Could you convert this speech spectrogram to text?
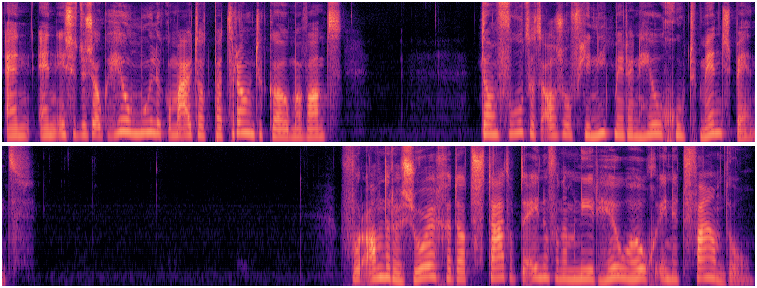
En, en is het dus ook heel moeilijk om uit dat patroon te komen, want dan voelt het alsof je niet meer een heel goed mens bent. Voor anderen zorgen, dat staat op de een of andere manier heel hoog in het vaandel.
